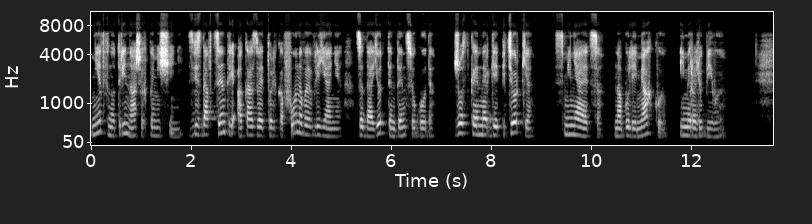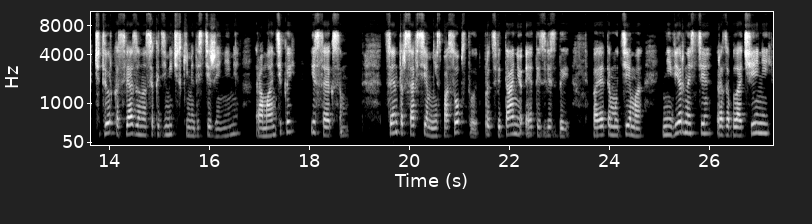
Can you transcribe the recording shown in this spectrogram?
нет внутри наших помещений. Звезда в центре оказывает только фоновое влияние, задает тенденцию года. Жесткая энергия пятерки сменяется на более мягкую и миролюбивую. Четверка связана с академическими достижениями, романтикой и сексом. Центр совсем не способствует процветанию этой звезды, поэтому тема неверности, разоблачений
